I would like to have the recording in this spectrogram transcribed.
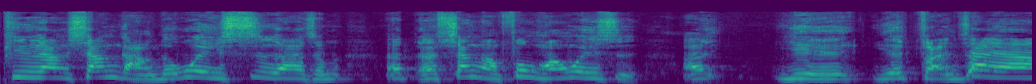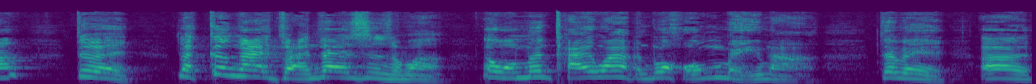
譬如像香港的卫视啊，什么呃呃，香港凤凰卫视啊，也也转载啊，对不对？那更爱转载是什么？那我们台湾很多红媒嘛，对不对？啊、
